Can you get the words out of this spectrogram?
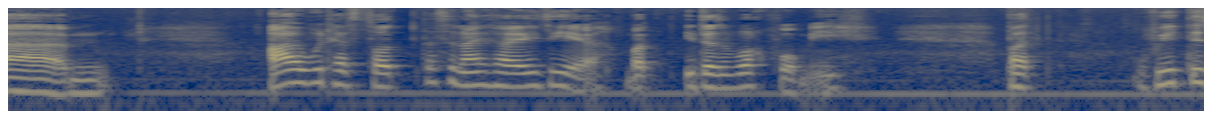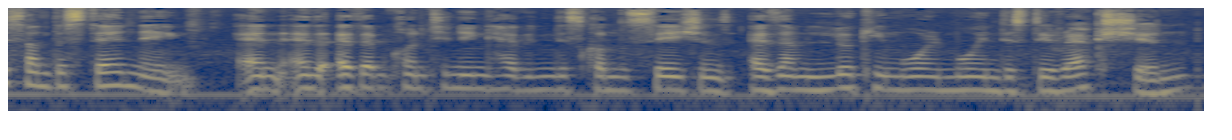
Um, I would have thought that's a nice idea, but it doesn't work for me. But with this understanding, and, and as I'm continuing having these conversations, as I'm looking more and more in this direction,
